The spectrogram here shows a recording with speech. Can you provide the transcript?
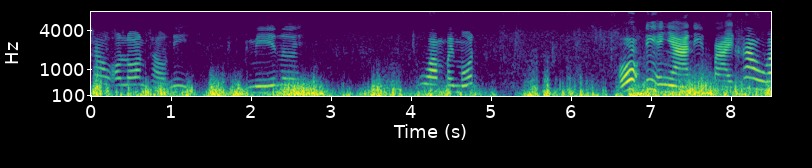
เข้าเอาร้อนเขานี่ มีเลย ท่วมไปหมดโอ้นี่ไอ้หยานี่ปลายเข้ากะโอ้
